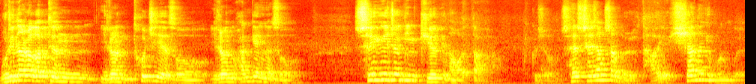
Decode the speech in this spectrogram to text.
우리나라 같은 이런 토지에서 이런 환경에서 세계적인 기업이 나왔다. 그죠? 세, 세상 사람들 다 희한하게 보는 거예요.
